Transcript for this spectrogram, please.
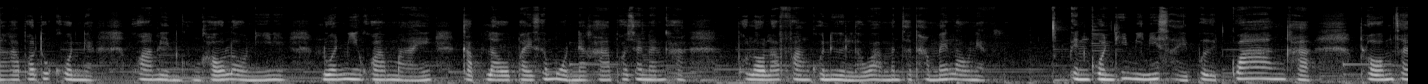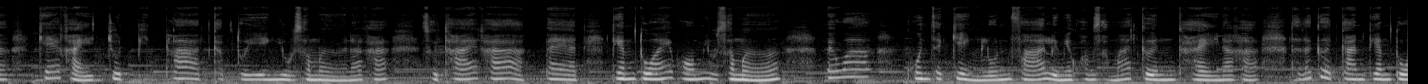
นะคะ เพราะทุกคนเนี่ยความเห็นของเขาเหล่านี้นี่ล้วนมีความหมายกับเราไปสมุดนะคะ เพราะฉะนั้นค่ะพอเรารับฟังคนอื่นแล้วอะมันจะทำให้เราเนี่ยเป็นคนที่มีนิสัยเปิดกว้างค่ะ พร้อมจะแก้ไขจุดผิดพลาดกับตัวเองอยู่เสมอนะคะ สุดท้ายค่ะ 8. เตรียมตัวให้พร้อมอยู่เสมอ ไม่ว่า คุณจะเก่งล้นฟ้าหรือมีความสามารถเกินใครนะคะ แต่ถ้าเกิดการเตรียมตัว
